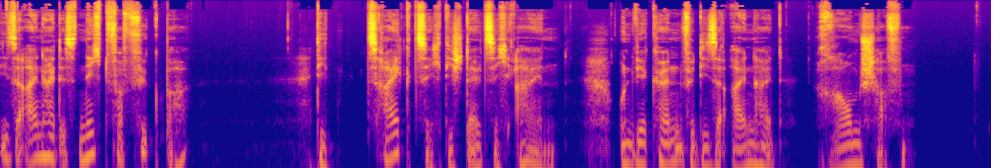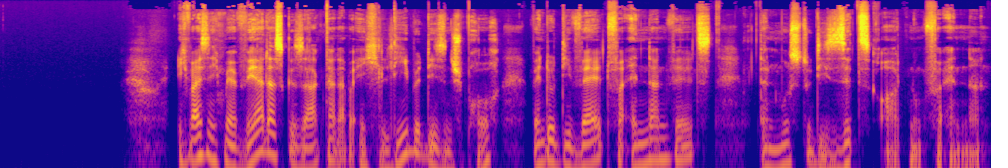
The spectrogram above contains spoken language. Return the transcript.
Diese Einheit ist nicht verfügbar. Die zeigt sich, die stellt sich ein. Und wir können für diese Einheit Raum schaffen. Ich weiß nicht mehr, wer das gesagt hat, aber ich liebe diesen Spruch. Wenn du die Welt verändern willst, dann musst du die Sitzordnung verändern.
